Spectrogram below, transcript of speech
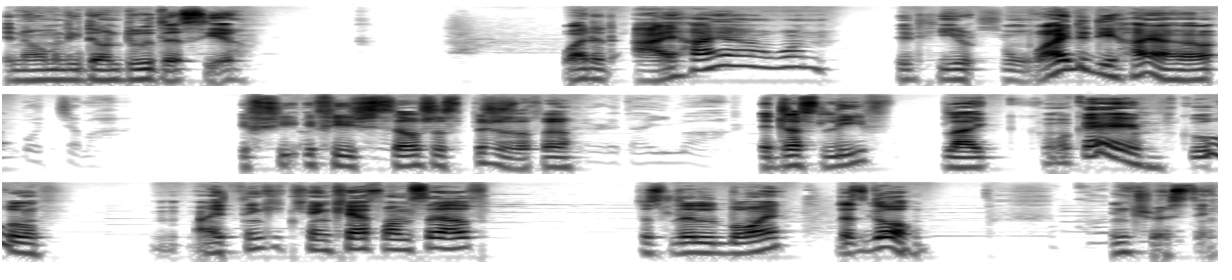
They normally don't do this here. Why did I hire one? Did he? Why did he hire her? If she, if he's so suspicious of her, they just leave. Like, okay, cool. I think he can care for himself. This little boy. Let's go. Interesting.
